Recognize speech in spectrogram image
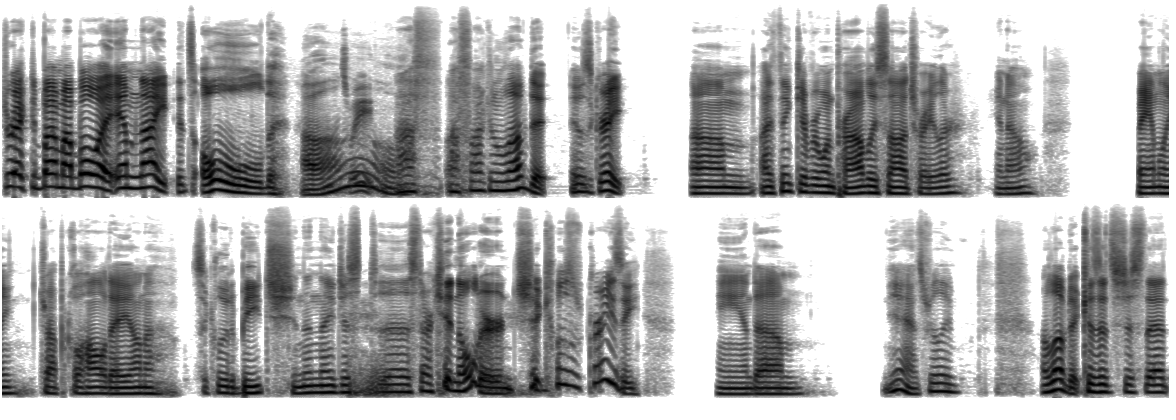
directed by my boy, M. Night. It's old. Oh, Sweet. I, f- I fucking loved it. It was great. Um, I think everyone probably saw a trailer, you know, family, tropical holiday on a secluded beach. And then they just uh, start getting older and shit goes crazy. And um, yeah, it's really, I loved it because it's just that.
